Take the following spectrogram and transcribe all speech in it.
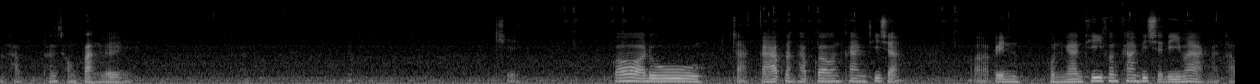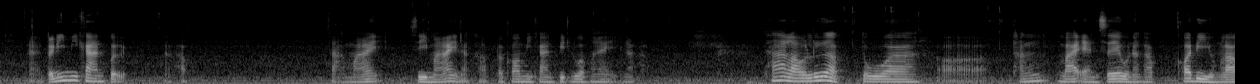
นะครับทั้งสองฝั่งเลยโอเค ก็ดูจากกราฟนะครับก็ค่อนข้างที่จะเป็นผลงานที่ค่อนข้างที่จะดีมากนะครับตัวนี้มีการเปิดนะครับสามไม้สี่ไม้นะครับ แล้วก็มีการปิดรวบให้นะครับ ถ้าเราเลือกตัวทั้ง buy and sell นะครับข้อดีของเรา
